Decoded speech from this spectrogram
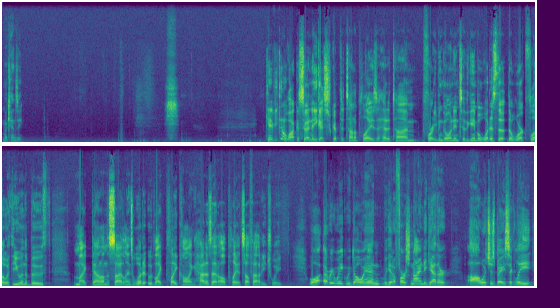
McKenzie. Ken, if you can walk us through, I know you guys script a ton of plays ahead of time before even going into the game, but what is the, the workflow with you in the booth, Mike down on the sidelines? What like play calling? How does that all play itself out each week? Well, every week we go in, we get a first nine together, uh, which is basically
